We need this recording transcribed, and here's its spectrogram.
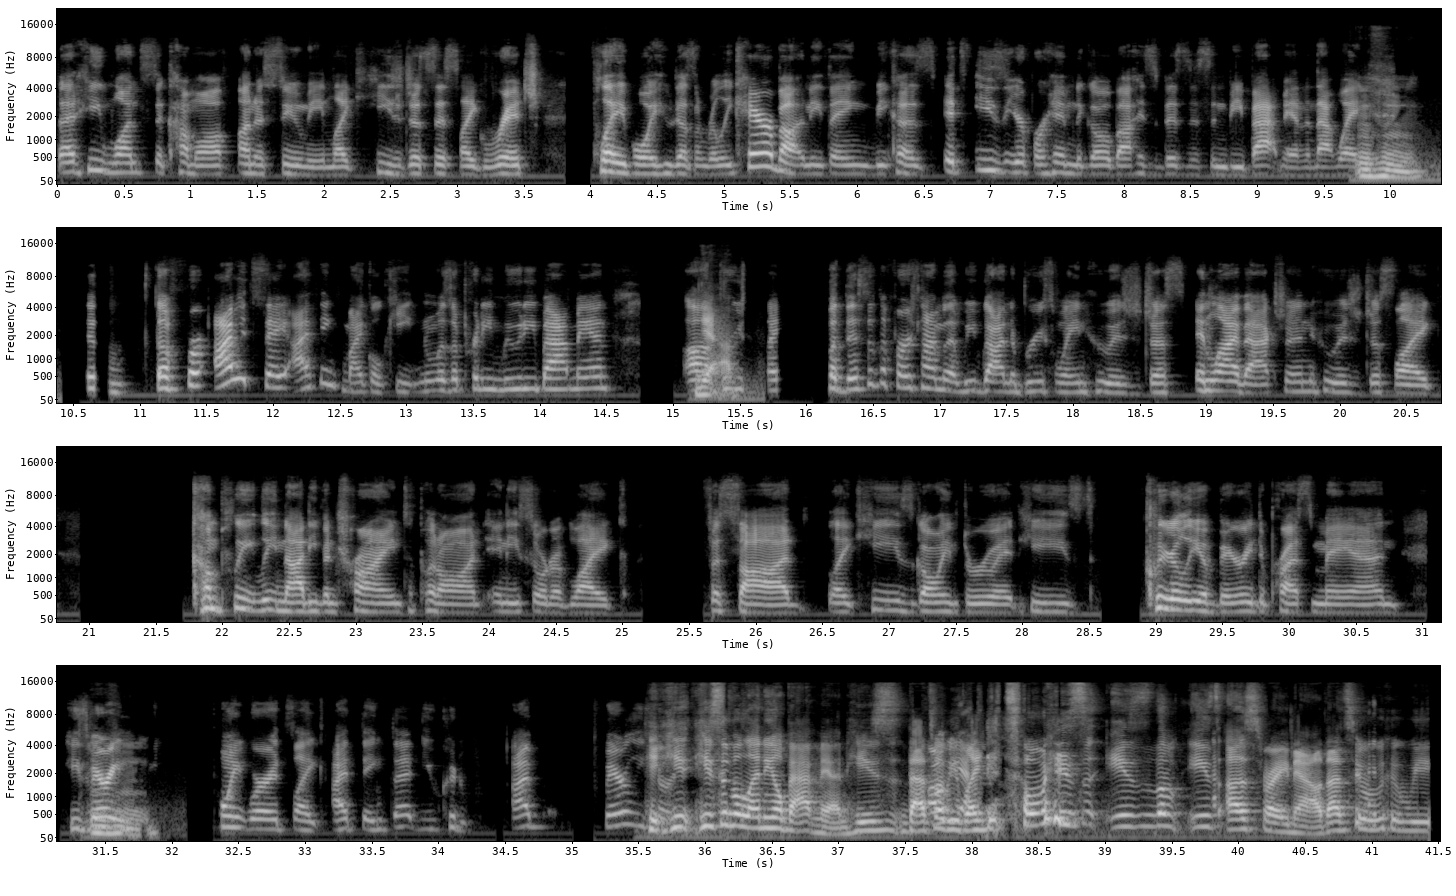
that he wants to come off unassuming like he's just this like rich playboy who doesn't really care about anything because it's easier for him to go about his business and be Batman in that way mhm. the fir- I would say I think Michael Keaton was a pretty moody Batman. Uh, Yeah. Bruce Wayne, but this is the first time that we've gotten a Bruce Wayne who is just in live action, who is just like completely not even trying to put on any sort of like facade. Like he's going through it. He's clearly a very depressed man. He's very Mhm. point where it's like I think that you could. I'm fairly he, he, he's a millennial Batman. He's that's Oh, what we yeah. like. It's always he's the he's us right now. That's who who we.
